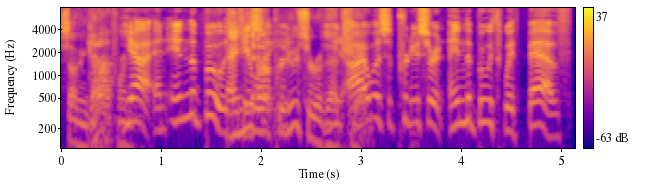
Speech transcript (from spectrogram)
Southern California. yeah, and in the booth. And you just were so a producer of that you know, I was a producer in the booth with Bev.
